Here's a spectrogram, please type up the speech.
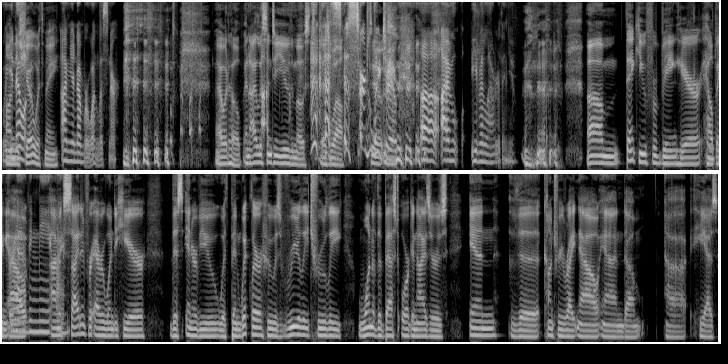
well, on you know, the show with me. I'm your number one listener. I would hope, and I listen to you the most as well. certainly too. true. Uh, I'm even louder than you. um, thank you for being here, thank helping for out. Having me. I'm, I'm excited for everyone to hear this interview with Ben Wickler, who is really, truly one of the best organizers in the country right now. And um, uh, he has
